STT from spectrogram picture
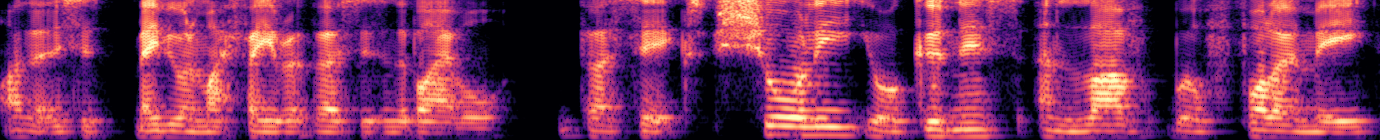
I don't know, this is maybe one of my favorite verses in the Bible. Verse 6 Surely your goodness and love will follow me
